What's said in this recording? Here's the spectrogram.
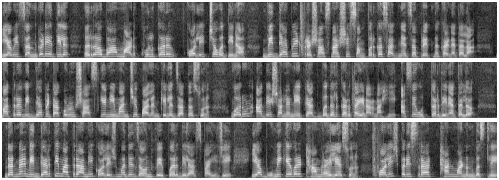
यावेळी चंदगड येथील र भा माडखोलकर कॉलेजच्या वतीनं विद्यापीठ प्रशासनाशी संपर्क साधण्याचा प्रयत्न करण्यात आला. मात्र विद्यापीठाकडून शासकीय नियमांचे पालन केलं जात असून वरून आदेश आल्याने त्यात बदल करता येणार नाही असे उत्तर देण्यात आलं. दरम्यान विद्यार्थी मात्र आम्ही कॉलेजमध्ये जाऊन पेपर दिलाच पाहिजे या भूमिकेवर ठाम राहिले असून कॉलेज परिसरात ठाण मांडून बसले.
